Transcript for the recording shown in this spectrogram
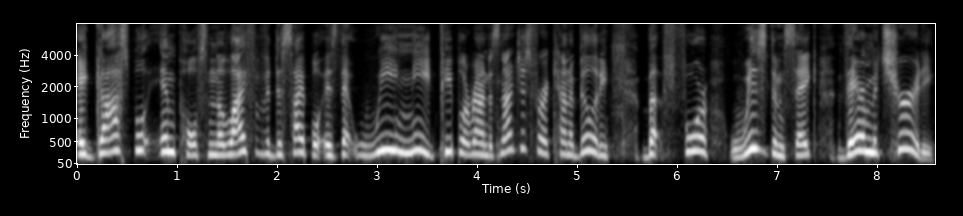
a gospel impulse in the life of a disciple is that we need people around us, not just for accountability, but for wisdom's sake, their maturity.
